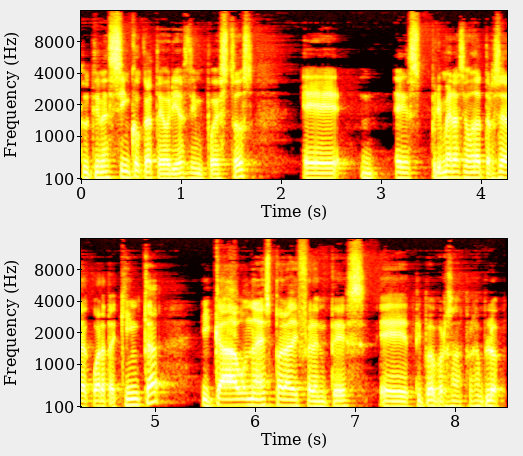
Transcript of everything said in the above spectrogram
tú tienes cinco categorías de impuestos. Eh, es primera, segunda, tercera, cuarta, quinta y cada una es para diferentes eh, tipos de personas. Por ejemplo,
